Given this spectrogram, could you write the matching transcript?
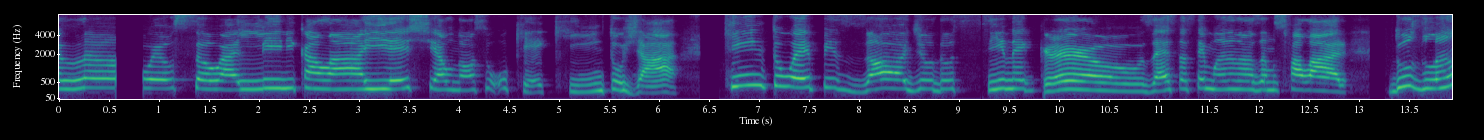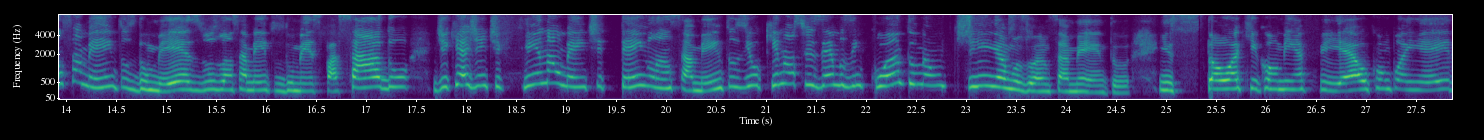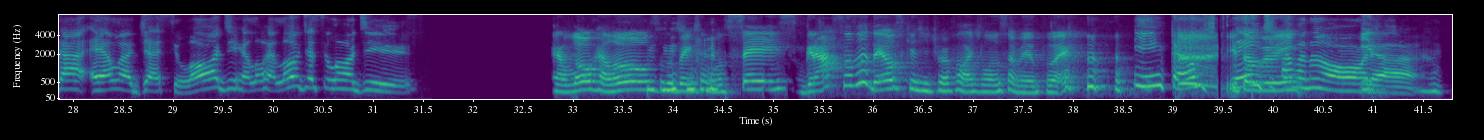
Hello, eu sou a Aline Calá e este é o nosso o quê? Quinto já. Quinto episódio do Cine Girls. Esta semana nós vamos falar dos lançamentos do mês, dos lançamentos do mês passado, de que a gente finalmente tem lançamentos e o que nós fizemos enquanto não tínhamos lançamento. Estou aqui com minha fiel companheira, ela, Jessie Lodge. Hello, hello, Jessie Lodge. Hello, hello, tudo bem com vocês? Graças a Deus que a gente vai falar de lançamento, né? Então, gente, também... tava na hora. E...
